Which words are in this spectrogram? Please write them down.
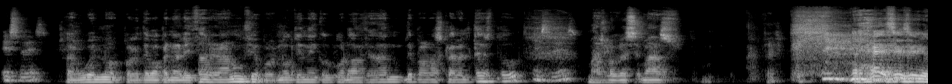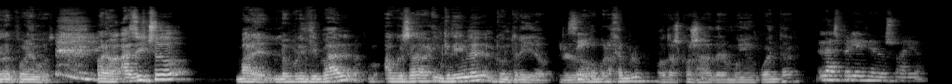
eso es, O sea, en Google no, porque te va a penalizar el anuncio porque no tiene concordancia de de palabras clave el texto, eso es. más lo que es más. sí, sí, que nos ponemos. Bueno, has dicho, vale, lo principal, aunque sea increíble, el contenido. Pero Sí. luego, por ejemplo, otras cosas a tener muy en cuenta. La experiencia de usuario.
